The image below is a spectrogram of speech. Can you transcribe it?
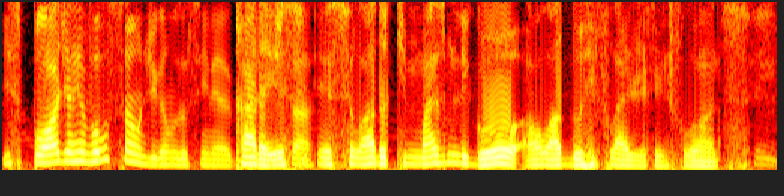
explode a revolução, digamos assim, né? Cara, esse, tá- esse lado que mais me ligou ao lado do Heath Ledger que a gente falou antes. Sim.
